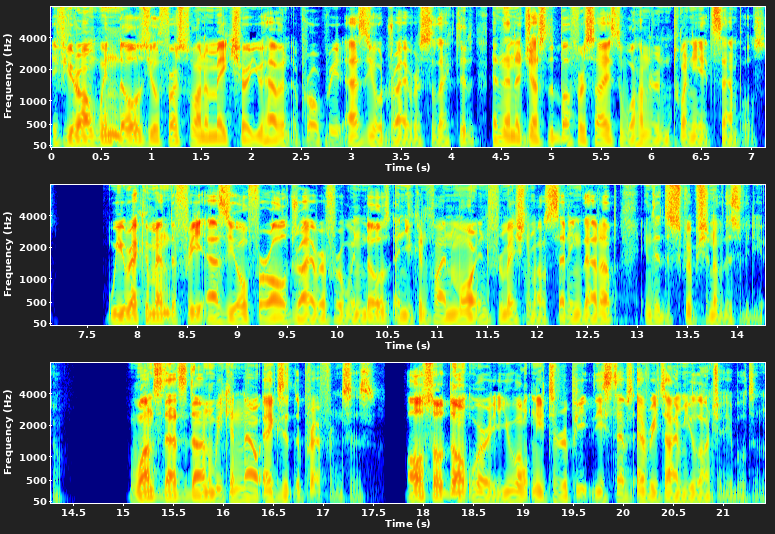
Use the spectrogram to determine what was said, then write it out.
If you're on Windows, you'll first want to make sure you have an appropriate ASIO driver selected and then adjust the buffer size to 128 samples. We recommend the free ASIO4ALL driver for Windows and you can find more information about setting that up in the description of this video. Once that's done, we can now exit the preferences. Also, don't worry, you won't need to repeat these steps every time you launch Ableton.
